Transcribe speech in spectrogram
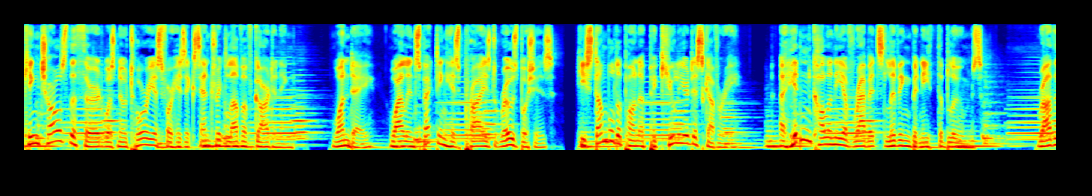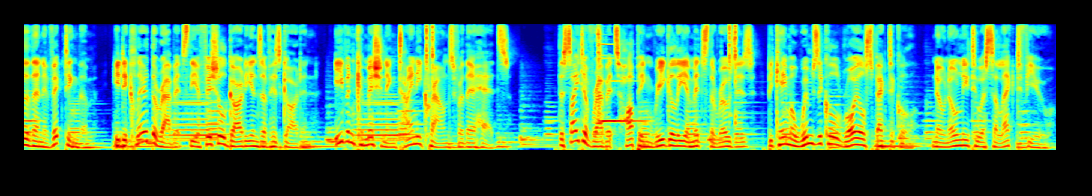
King Charles III was notorious for his eccentric love of gardening. One day, while inspecting his prized rose bushes, he stumbled upon a peculiar discovery a hidden colony of rabbits living beneath the blooms. Rather than evicting them, he declared the rabbits the official guardians of his garden, even commissioning tiny crowns for their heads. The sight of rabbits hopping regally amidst the roses became a whimsical royal spectacle known only to a select few.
